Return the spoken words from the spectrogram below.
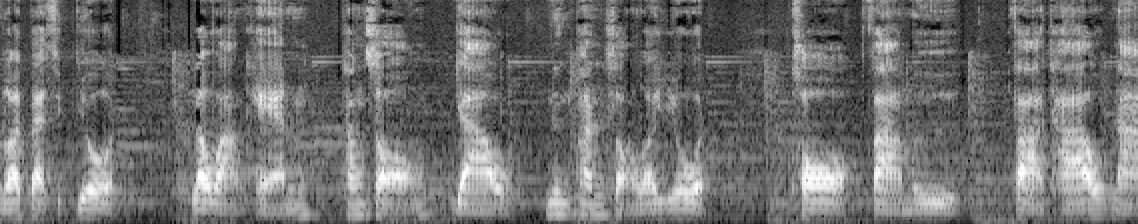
180 โยชน์ ระหว่างแขนทั้งสอง ยาว 1,200 โยชน์ คอ ฝ่ามือ ฝ่าเท้าหนา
